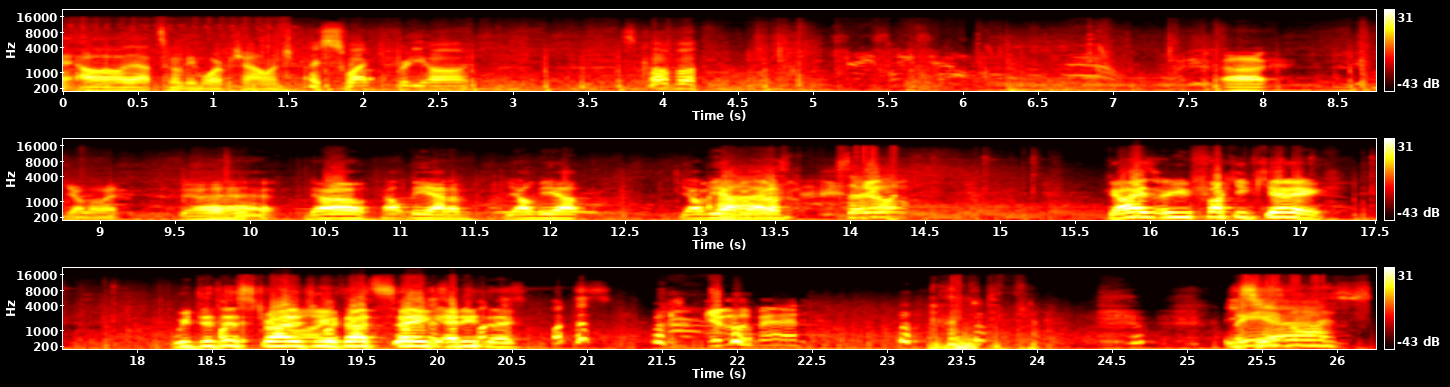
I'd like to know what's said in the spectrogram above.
Eh, Oh, that's gonna be more of a challenge. I swagged pretty hard. Let's cover. Uh, yellow it. Uh, no, help me, Adam. Yell me up. Yell me up, Uh, Adam. so anyone- No! Guys, are you fucking kidding? We did this strategy What without Fuck saying this, anything. Fuck this. Fuck this. Get in the van! Leave us!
